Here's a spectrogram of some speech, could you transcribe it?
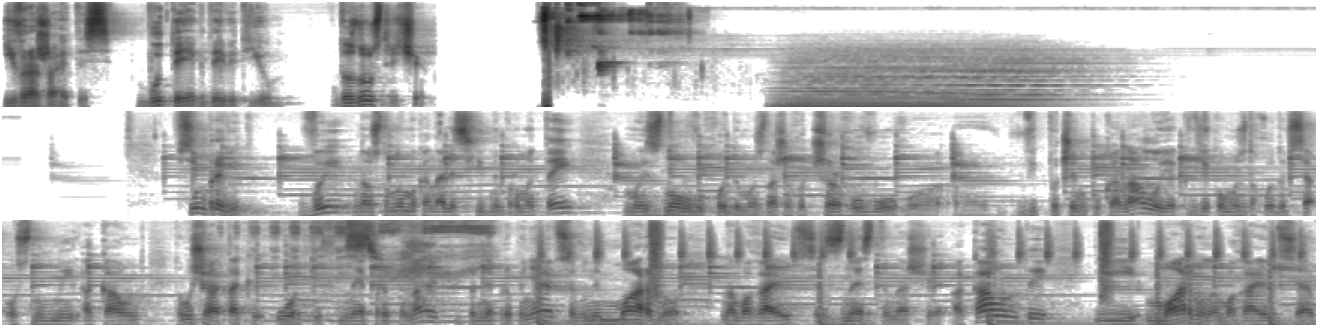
і вражайтесь. Будьте як Девід Юм. До зустрічі! Всім привіт! Ви на основному каналі Східний Прометей. Ми знову виходимо з нашого чергового е, відпочинку каналу, в якому знаходився основний аккаунт, тому що атаки орків не припинають, не припиняються. Вони марно намагаються знести наші аккаунти і марно намагаються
